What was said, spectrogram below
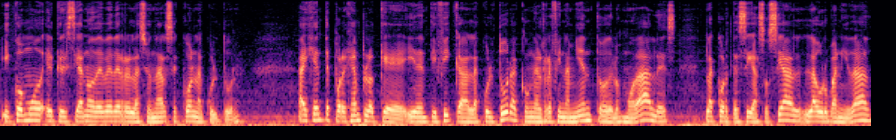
Y cómo el cristiano debe de relacionarse con la cultura. Hay gente, por ejemplo, que identifica la cultura con el refinamiento de los modales, la cortesía social, la urbanidad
